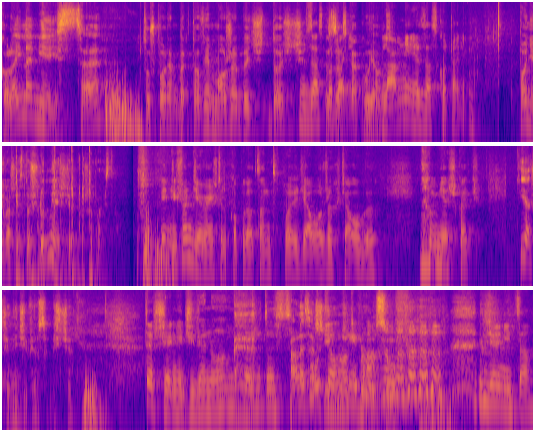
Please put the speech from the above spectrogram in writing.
Kolejne miejsce tuż po Rembertowie może być dość zaskakujące, Dla mnie jest zaskoczeniem. ponieważ jest to śródmieście, proszę Państwa. 59 tylko procent powiedziało, że chciałoby mieszkać. Ja się nie dziwię osobiście. Też się nie dziwię, no. Myślę, że to jest Ale zacznijmy od plusów. dzielnica.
